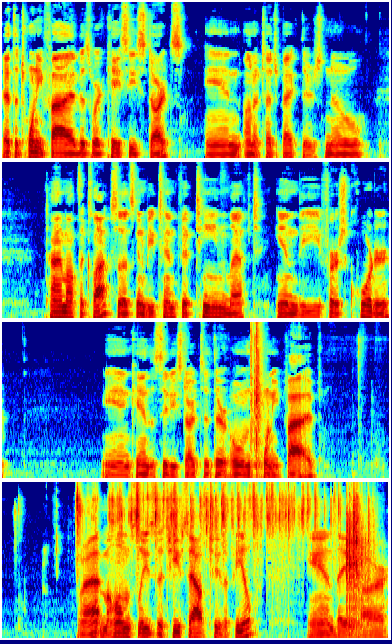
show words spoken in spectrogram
at the 25 is where KC starts. And on a touchback, there's no time off the clock. So that's going to be 10-15 left in the first quarter. And Kansas City starts at their own 25. All right, Mahomes leads the Chiefs out to the field. And they are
